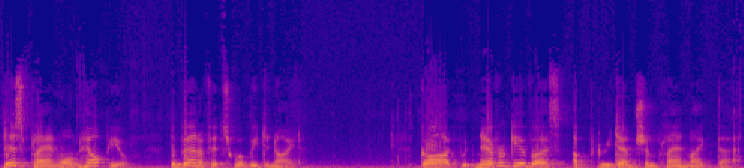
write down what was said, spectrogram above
this plan won't help you. The benefits will be denied. God would never give us a redemption plan like that.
